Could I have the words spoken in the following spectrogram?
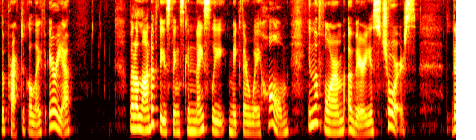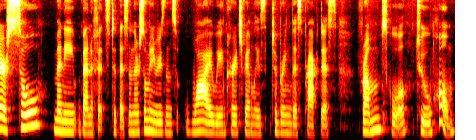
the practical life area. But a lot of these things can nicely make their way home in the form of various chores. There are so many benefits to this, and there's so many reasons why we encourage families to bring this practice from school to home.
